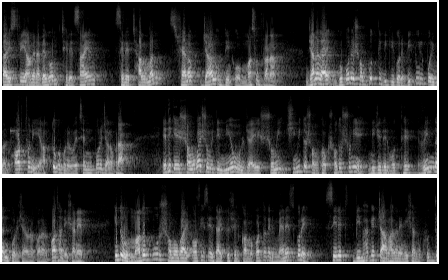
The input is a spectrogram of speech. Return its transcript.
তার স্ত্রী আমেনা বেগম, ছেলে সায়েম, ছেলে ছালমান, শ্যালক জালাল উদ্দিন ও মাসুদ রানা। জানা যায়, গোপনে সম্পত্তি বিক্রি করে বিপুল পরিমাণ অর্থ নিয়ে আত্মগোপনে রয়েছেন পরিচালকরা। এদিকে সমবায় সমিতির নিয়ম অনুযায়ী সমি, সীমিত সংখ্যক সদস্য নিয়ে নিজেদের মধ্যে ঋণদান পরিচালনা করার কথা নিশানের। কিন্তু মাধবপুর সমবায় অফিসের দায়িত্বশীল কর্মকর্তাদের ম্যানেজ করে সিলেট বিভাগের চা বাগানে নিশান ক্ষুদ্র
